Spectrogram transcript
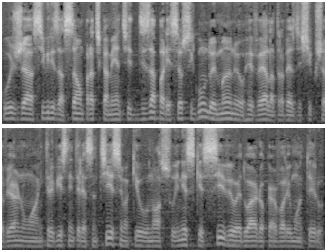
cuja civilização praticamente desapareceu, segundo Emmanuel revela através de Chico Xavier numa entrevista interessantíssima que o nosso inesquecível Eduardo Carvalho Monteiro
